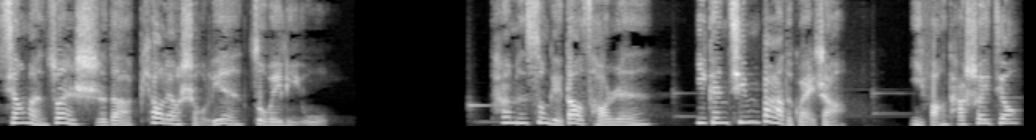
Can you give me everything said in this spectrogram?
镶满钻石的漂亮手链作为礼物。他们送给稻草人一根金把的拐杖，以防他摔跤。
